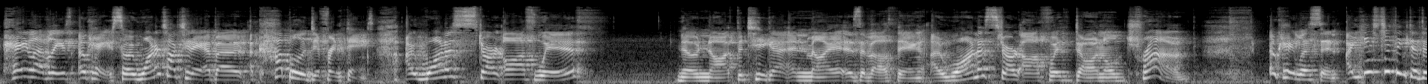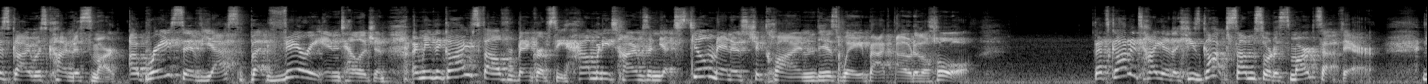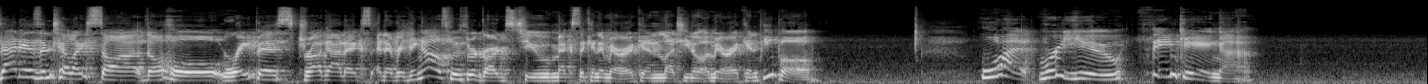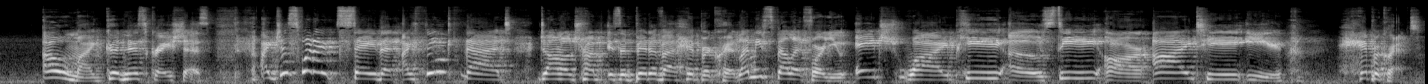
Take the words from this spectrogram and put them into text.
Hey, lovelies. Okay, so I want to talk today about a couple of different things. I want to start off with. No, not the Tyga and Maya Isabel thing. I want to start off with Donald Trump. Okay, listen, I used to think that this guy was kind of smart. Abrasive, yes, but very intelligent. I mean, the guy's filed for bankruptcy how many times and yet still managed to climb his way back out of the hole. That's got to tell you that he's got some sort of smarts up there. That is until I saw the whole rapists, drug addicts, and everything else with regards to Mexican American, Latino American people. What were you thinking? Oh my goodness gracious. I just want to say that I think that Donald Trump is a bit of a hypocrite. Let me spell it for you H Y P O C R I T E. Hypocrite.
